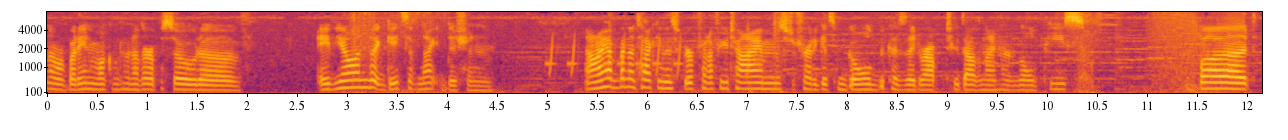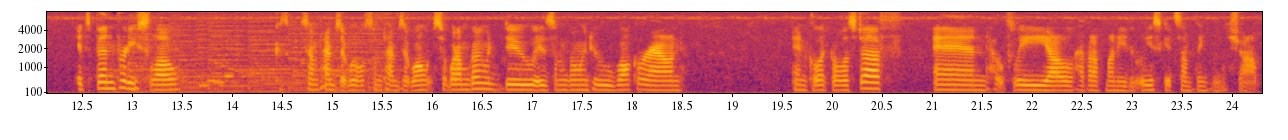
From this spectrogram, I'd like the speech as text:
Hello everybody and welcome to another episode of Aveyond the Gates of Night Edition. Now I have been attacking this griffin a few times to try to get some gold because they drop 2,900 gold piece. But it's been pretty slow. Because sometimes it will, sometimes it won't. So what I'm going to do is I'm going to walk around and collect all the stuff and hopefully I'll have enough money to at least get something from the shop.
